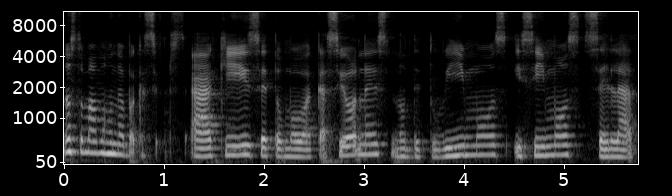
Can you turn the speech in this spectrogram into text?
nos tomamos unas vacaciones. Aquí se tomó vacaciones, nos detuvimos, hicimos celad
